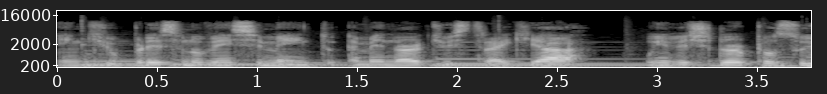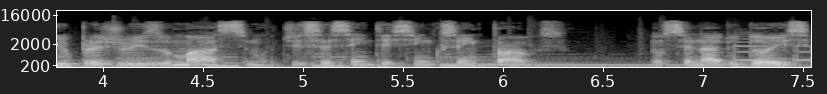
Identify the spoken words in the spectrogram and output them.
em que o preço no vencimento é menor que o strike A, o investidor possui o prejuízo máximo, de 65 centavos. No cenário 2,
